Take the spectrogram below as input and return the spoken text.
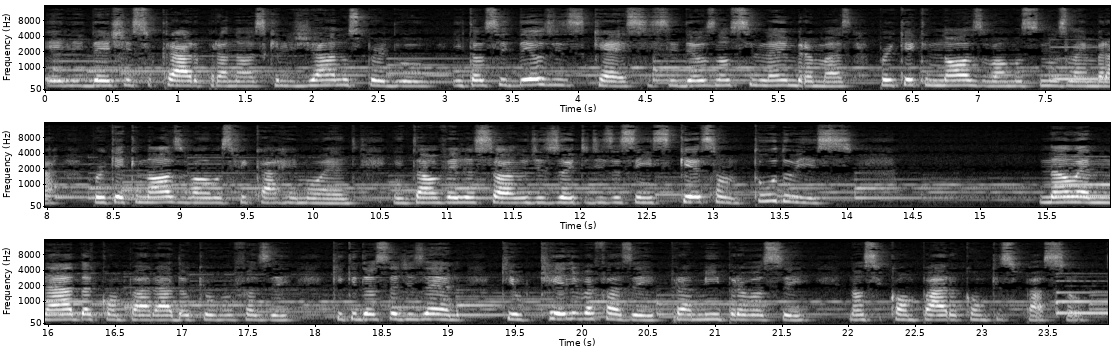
ele deixa isso claro para nós que ele já nos perdoou. Então, se Deus esquece, se Deus não se lembra mais, por que que nós vamos nos lembrar? Por que que nós vamos ficar remoendo? Então, veja só, no 18 diz assim: esqueçam tudo isso. Não é nada comparado ao que eu vou fazer. O que, que Deus está dizendo? Que o que Ele vai fazer para mim e para você não se compara com o que se passou.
